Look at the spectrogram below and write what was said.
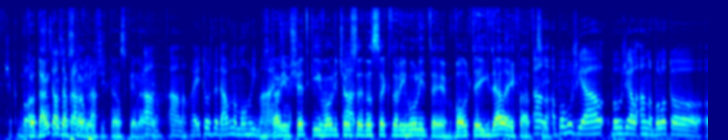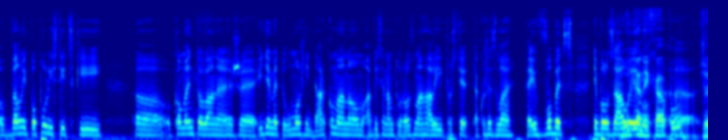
však bola To Danko zastavil úprava. žitňanské Áno, návrh. áno, hej, to už sme dávno mohli mať. Zdravím všetkých voličov A- SNS, ktorí hulíte. Volte ich ďalej, chlapci. Áno, a bohužiaľ, bohužiaľ, áno, bolo to veľmi populisticky uh, komentované, že ideme tu umožniť narkomanom, aby sa nám tu rozmáhali, proste akože zle. Hej, vôbec nebol záujem. Ľudia nechápu, eh, že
